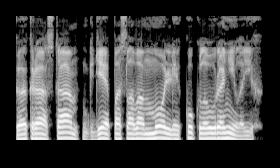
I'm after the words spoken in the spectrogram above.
Как раз там, где, по словам Молли, кукла уронила их.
